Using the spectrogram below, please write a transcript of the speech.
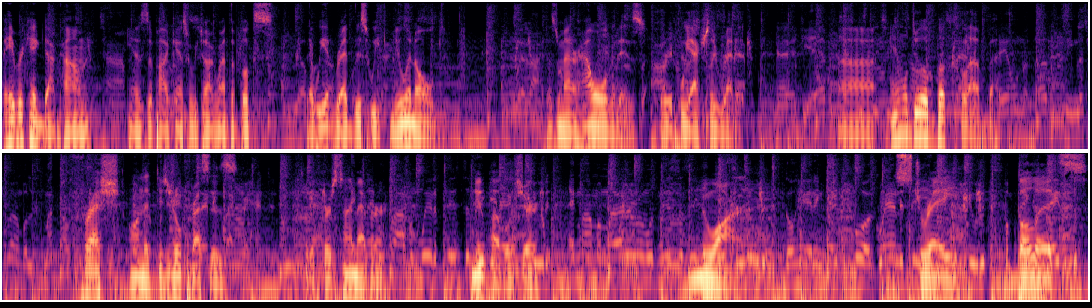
Paperkeg.com is a podcast where we talk about the books that we had read this week, new and old. Doesn't matter how old it is, or if we actually read it. Uh, and we'll do a book club. Fresh on the digital presses for the first time ever. New publisher. Noir. Stray Bullets.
